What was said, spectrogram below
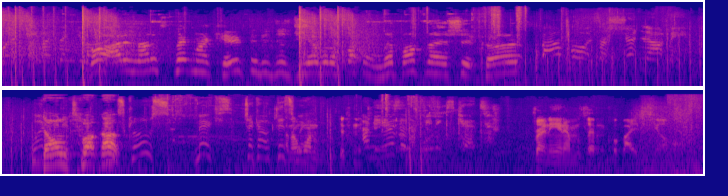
Wanna see my thing? Bro, I did not expect my character to just be able to fucking lip up that shit, cuz. Spam bots are shooting at me. One Don't minute. fuck up. It's close. Max, check out this I don't way. want to listen to I'm King. using a Phoenix kit. Friendly, and I'm gonna let him go by himself.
